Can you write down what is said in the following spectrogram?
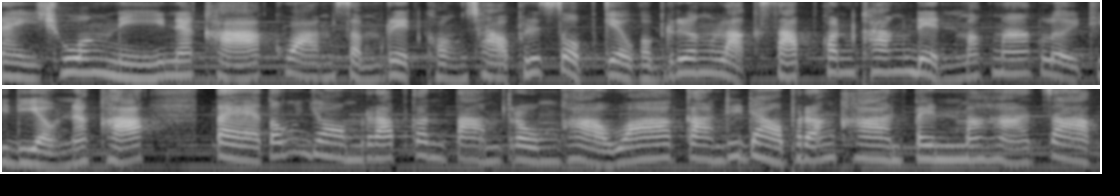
ในช่วงนี้นะคะ ความสำเร็จของชาวพฤษภเกี่ยวกับเรื่องหลักทรัพย์ค่อนข้างเด่นมากๆเลยทีเดียวนะคะ แต่ต้องยอมรับกันตามตรงค่ะว่าการที่ดาวพระอังคารเป็นมหาจักร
